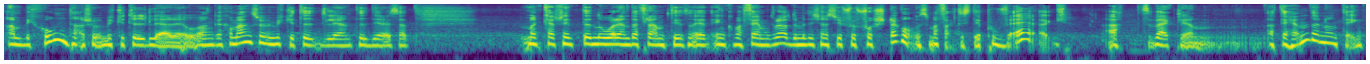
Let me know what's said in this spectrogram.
ambition här som är mycket tydligare och engagemang som är mycket tydligare än tidigare. Så att man kanske inte når ända fram till 1,5 grader, men det känns ju för första gången som man faktiskt är på väg att verkligen att det händer någonting.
